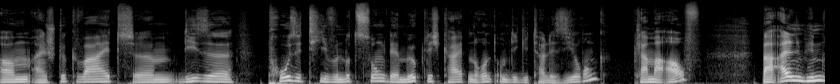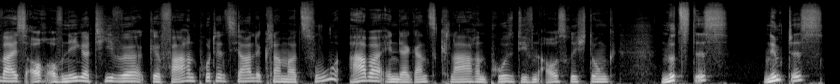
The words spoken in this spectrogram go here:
ähm, ein Stück weit ähm, diese positive Nutzung der Möglichkeiten rund um Digitalisierung, Klammer auf, bei allem Hinweis auch auf negative Gefahrenpotenziale, Klammer zu, aber in der ganz klaren positiven Ausrichtung nutzt es, nimmt es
